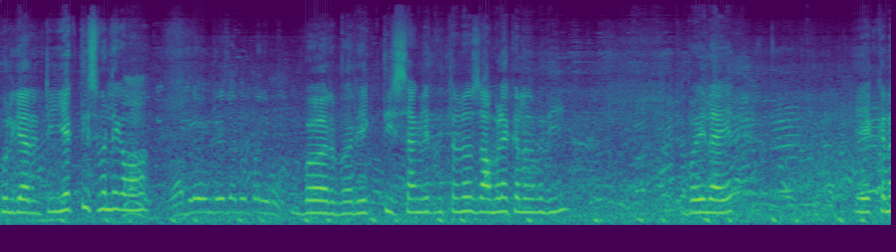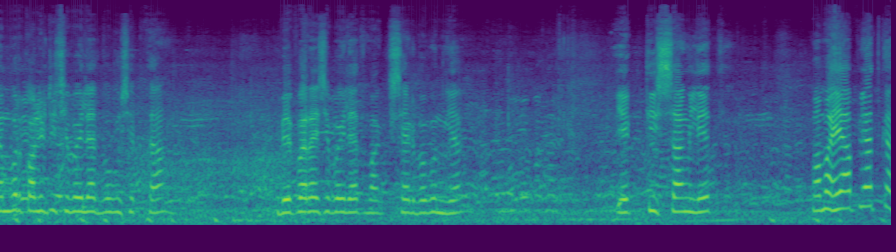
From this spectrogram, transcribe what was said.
फुल गॅरंटी एकतीस म्हणले का मामा? मग. बर बर. एकतीस चांगलेत मित्रांनो जांभळ्या कलरमध्ये बैल आहेत. एक नंबर क्वालिटीचे बैल आहेत बघू शकता. बेपाराचे बैल आहेत मागची साईड बघून घ्या. एकतीस चांगले आहेत. मामा हे आपले आहेत का?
